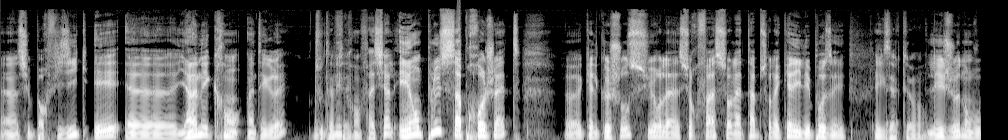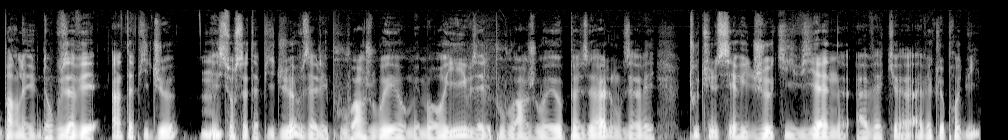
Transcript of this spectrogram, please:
Un support physique et il y a un écran intégré tout facial. Et en plus, ça projette euh, quelque chose sur la surface, sur la table sur laquelle il est posé. Exactement. Les jeux dont vous parlez. Donc vous avez un tapis de jeu. Hmm. Et sur ce tapis de jeu, vous allez pouvoir jouer au memory, vous allez pouvoir jouer au puzzle. vous avez toute une série de jeux qui viennent avec, euh, avec le produit.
